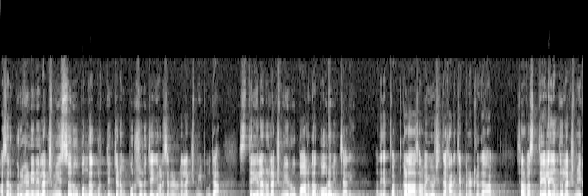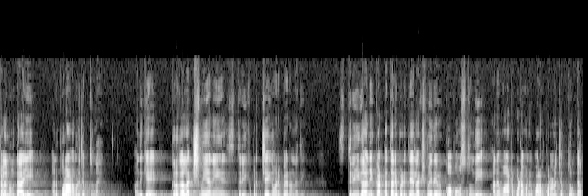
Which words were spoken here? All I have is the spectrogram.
అసలు గృహిణిని లక్ష్మీ స్వరూపంగా గుర్తించడం పురుషులు చేయవలసినటువంటి లక్ష్మీ పూజ. స్త్రీలను లక్ష్మీ రూపాలుగా గౌరవించాలి. అందుకే త్వత్కళా సర్వయోషిత అని చెప్పినట్లుగా సర్వ స్త్రీలయందు లక్ష్మీ కళలు ఉంటాయి అని పురాణములు చెప్తున్నాయి. అందుకే గృహలక్ష్మి అని స్త్రీకి ప్రత్యేకమైన పేరున్నది. స్త్రీ కానీ కంట తరిపెడితే లక్ష్మీదేవికి కోపం వస్తుంది అనే మాట కూడా మనకి పరంపరలో చెప్తూ ఉంటారు.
